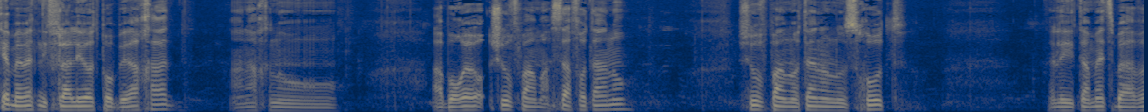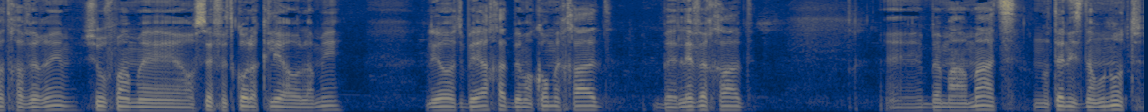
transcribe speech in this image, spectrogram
כן, באמת נפלא להיות פה ביחד. אנחנו... הבורא שוב פעם אסף אותנו, שוב פעם נותן לנו זכות להתאמץ באהבת חברים, שוב פעם אה, אוסף את כל הכלי העולמי, להיות ביחד במקום אחד, בלב אחד, אה, במאמץ, נותן הזדמנות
